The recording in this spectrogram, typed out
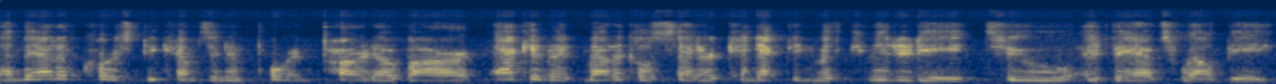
And that, of course, becomes an important part of our academic medical center connecting with community to advance well being.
